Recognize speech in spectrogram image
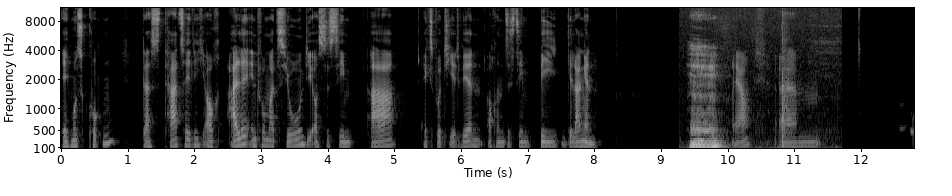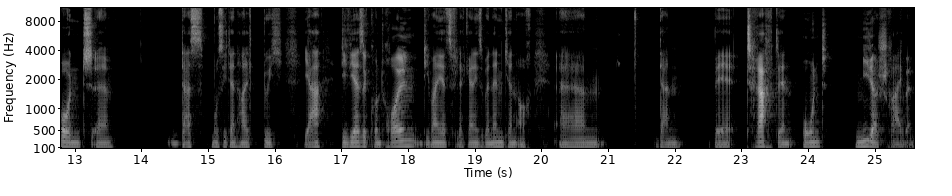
ich muss gucken, dass tatsächlich auch alle Informationen, die aus System A exportiert werden, auch in System B gelangen. Mhm. Ja. Ähm, und äh, das muss ich dann halt durch, ja, diverse Kontrollen, die man jetzt vielleicht gar nicht so benennen kann, auch ähm, dann betrachten und niederschreiben.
